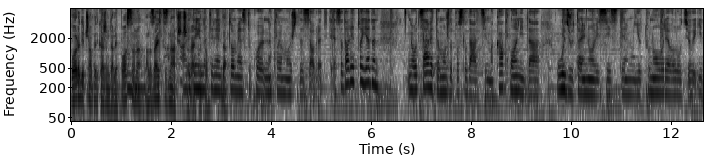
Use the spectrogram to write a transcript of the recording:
porodično, opet kažem da li je poslovno, mm -hmm. ali zaista znači čoveku to. Ali da imate negde da. to mesto koje, na koje možete da se obratite. E sad, da li je to jedan od saveta možda poslodavcima, kako oni da uđu u taj novi sistem i u tu novu revoluciju i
